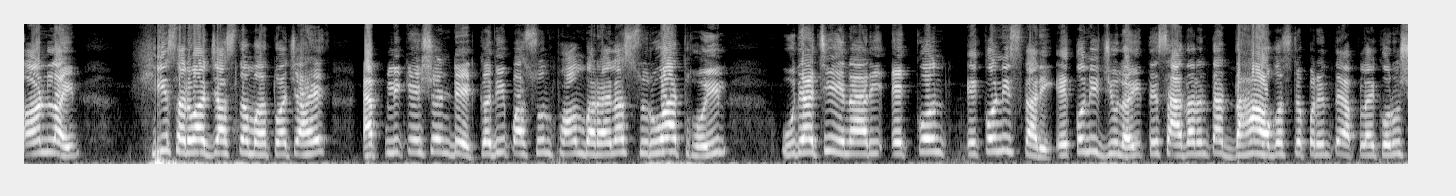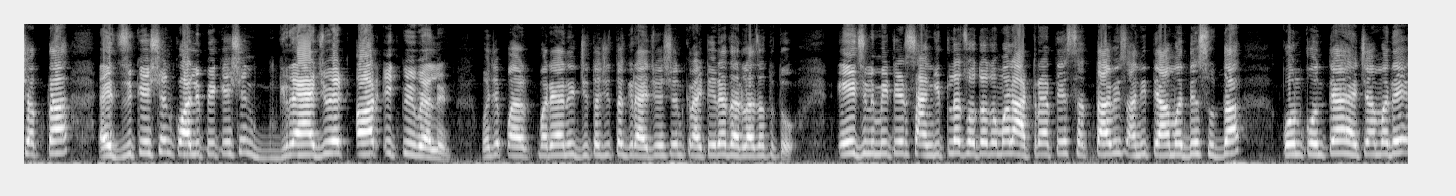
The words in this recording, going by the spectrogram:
ऑनलाईन ही सर्वात जास्त महत्त्वाची आहे. ॲप्लिकेशन डेट कधीपासून फॉर्म भरायला सुरुवात होईल? उद्याची येणारी एकोण एकोणीस तारीख एकोणीस जुलै ते साधारणतः दहा ऑगस्ट पर्यंत अप्लाय करू शकता. Education qualification graduate or equivalent म्हणजे प- पर्यायाने जिथं जिथं ग्रॅज्युएशन क्रायटेरिया धरला जात होतो. एज लिमिटेड सांगितलंच होतं तुम्हाला अठरा ते सत्तावीस आणि त्यामध्ये सुद्धा कोणकोणत्या ह्याच्यामध्ये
